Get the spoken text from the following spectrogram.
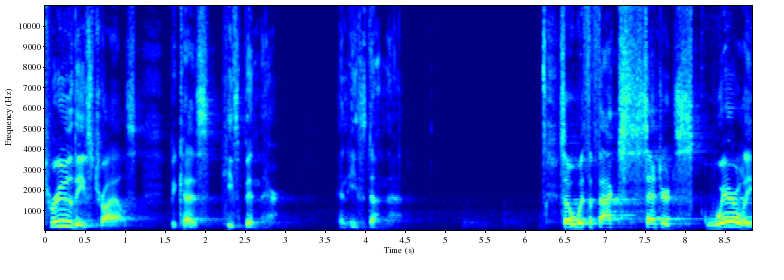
through these trials because He's been there and He's done that. So, with the facts centered squarely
